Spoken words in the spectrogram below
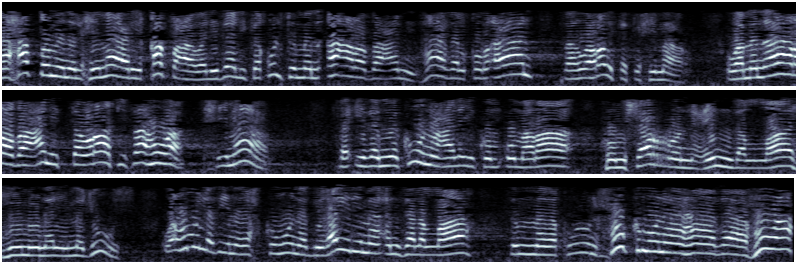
أحط من الحمار قطع ولذلك قلت من أعرض عن هذا القرآن فهو روثة حمار ومن أعرض عن التوراة فهو حمار. فإذا يكون عليكم أمراء هم شر عند الله من المجوس وهم الذين يحكمون بغير ما أنزل الله ثم يقولون حكمنا هذا هو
